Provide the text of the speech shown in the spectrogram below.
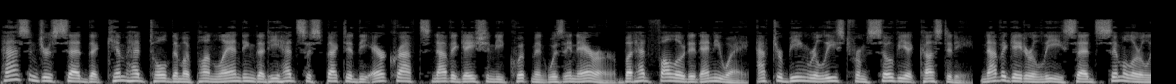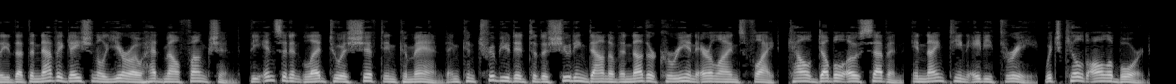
Passengers said that Kim had told them upon landing that he had suspected the aircraft's navigation equipment was in error but had followed it anyway. After being released from Soviet custody, navigator Lee said similarly that the navigational gyro had malfunctioned. The incident led to a shift in command and contributed to the shooting down of another Korean Airlines flight, KAL 007, in 1983, which killed all aboard.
